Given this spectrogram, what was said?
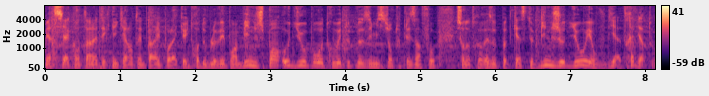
Merci à Quentin, la technique, à l'antenne, pareil pour l'accueil. www.binge.audio pour retrouver toutes nos émissions, toutes les infos sur notre réseau de podcast Binge Audio. Et on vous dit à très bientôt.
